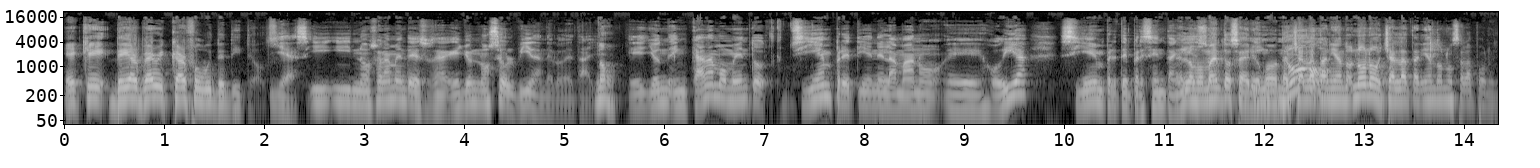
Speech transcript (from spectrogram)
es que they are very careful with the details. Yes, y, y no solamente eso, o sea, ellos no se olvidan de los detalles. No. Ellos en cada momento siempre tiene la mano eh, jodida, siempre te presentan En los momentos serios, Y cuando no, está charlataneando. No, no, charlataneando no se la ponen.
